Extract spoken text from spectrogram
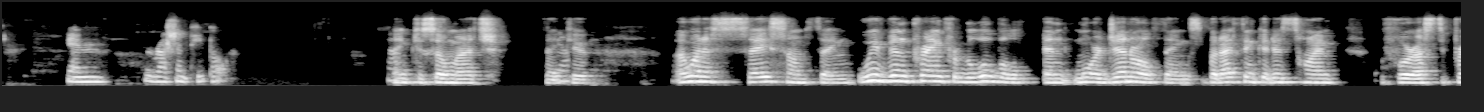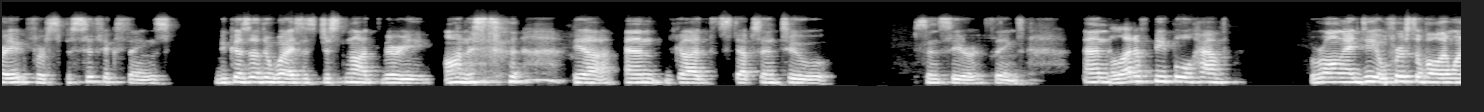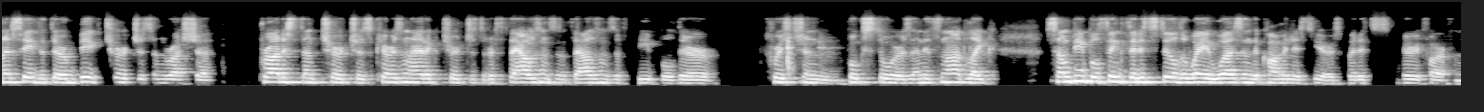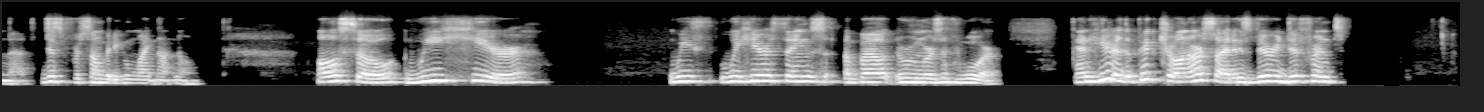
in the Russian people. Thank you so much. Thank yeah. you. I want to say something. We've been praying for global and more general things, but I think it is time for us to pray for specific things because otherwise it's just not very honest. yeah. And God steps into sincere things. And a lot of people have wrong idea. First of all, I want to say that there are big churches in Russia, Protestant churches, charismatic churches. There are thousands and thousands of people. There are Christian bookstores, and it's not like some people think that it's still the way it was in the communist years, but it's very far from that. Just for somebody who might not know also we hear we we hear things about rumors of war and here the picture on our side is very different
